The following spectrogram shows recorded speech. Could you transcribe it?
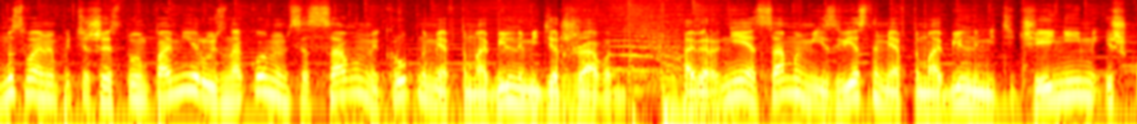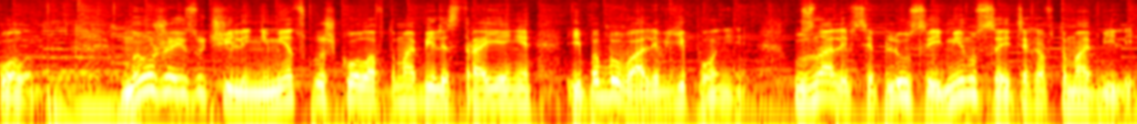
мы с вами путешествуем по миру и знакомимся с самыми крупными автомобильными державами, а вернее самыми известными автомобильными течениями и школами. Мы уже изучили немецкую школу автомобилестроения и побывали в Японии. Узнали все плюсы и минусы этих автомобилей.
